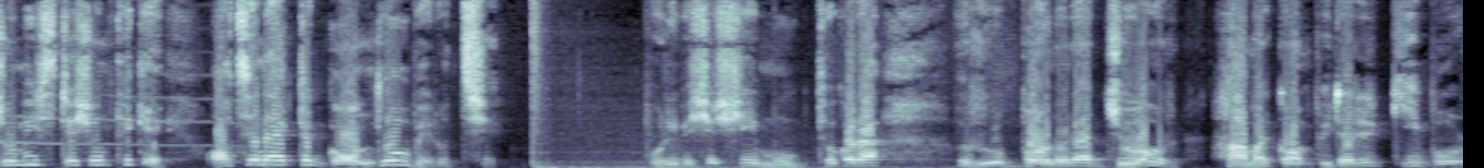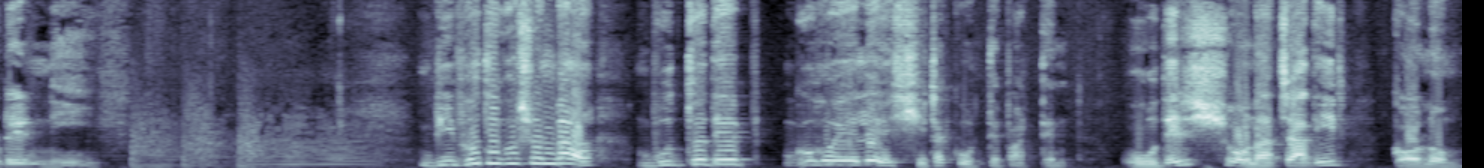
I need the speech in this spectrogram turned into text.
জমির স্টেশন থেকে অচেনা একটা গন্ধও বেরোচ্ছে। পরিবেশের সেই মুগ্ধ করা রূপ বর্ণনার জোর আমার কম্পিউটারের কিবোর্ডের নেই। বিভূতিভূষণ বা বুদ্ধদেব গুহ এলে সেটা করতে পারতেন। ওদের সোনা চাঁদির কলম।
